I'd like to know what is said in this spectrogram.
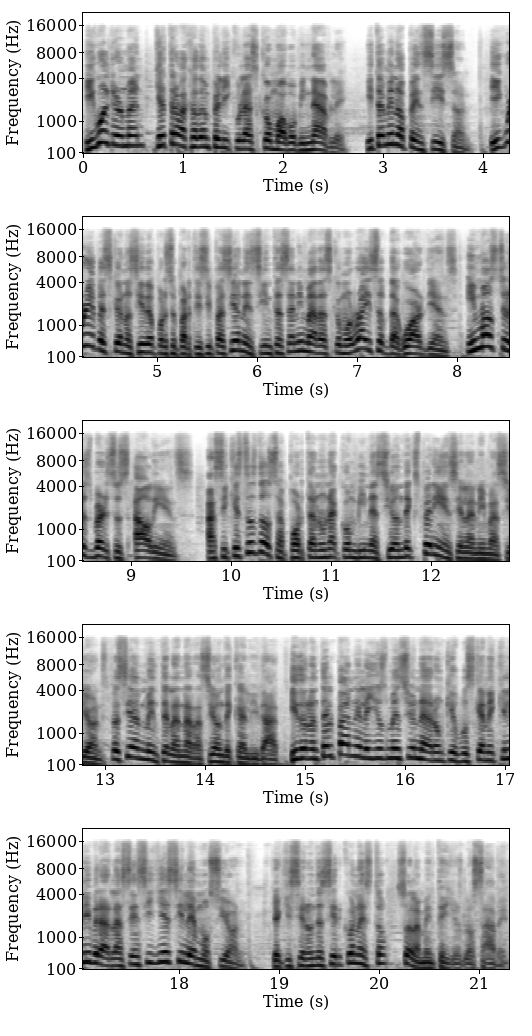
Y Wilderman ya ha trabajado en películas como Abominable y también Open Season. Y Gribb es conocido por su participación en cintas animadas como Rise of the Guardians y Monsters vs. Aliens. Así que estos dos aportan una combinación de experiencia en la animación, especialmente la narración de calidad. Y durante el panel ellos mencionaron que buscan equilibrar la sencillez y la emoción. ¿Qué quisieron decir con esto? Solamente ellos lo saben.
